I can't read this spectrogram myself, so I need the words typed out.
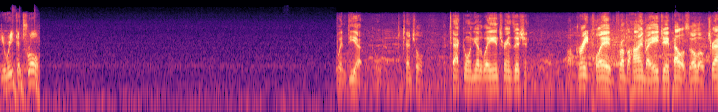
You recontrol. Buendia, potential attack going the other way in transition. Oh, great play from behind by A.J. Palazzolo. Track.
